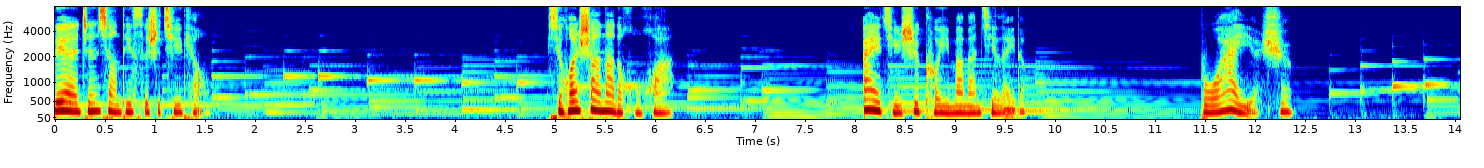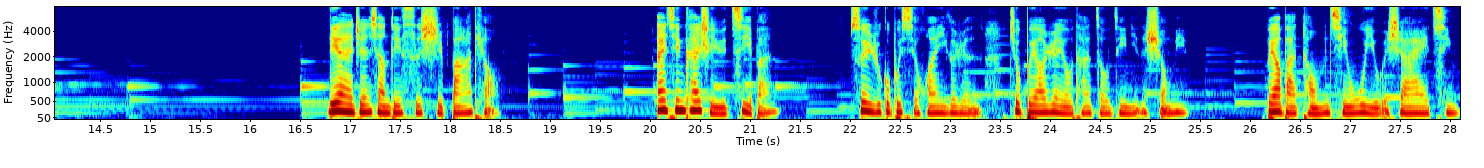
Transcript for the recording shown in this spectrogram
恋爱真相第四十七条：喜欢刹那的火花，爱情是可以慢慢积累的，不爱也是。恋爱真相第四十八条。爱情开始于羁绊，所以如果不喜欢一个人，就不要任由他走进你的生命，不要把同情误以为是爱情，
